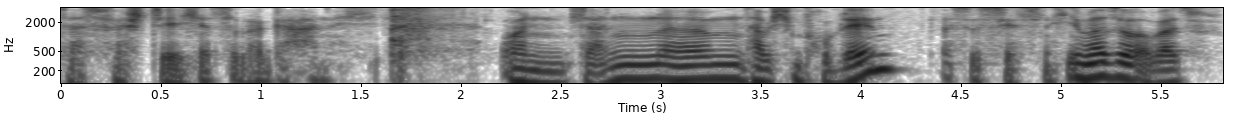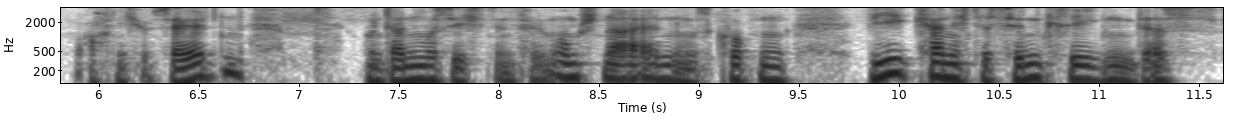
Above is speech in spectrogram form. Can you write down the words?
das verstehe ich jetzt aber gar nicht. Und dann ähm, habe ich ein Problem. Das ist jetzt nicht immer so, aber es ist auch nicht selten. Und dann muss ich den Film umschneiden und muss gucken, wie kann ich das hinkriegen, dass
